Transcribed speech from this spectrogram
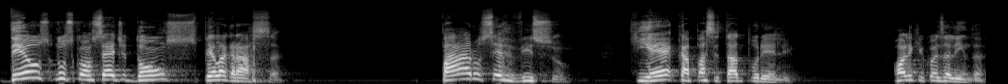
Deus nos concede dons pela graça para o serviço que é capacitado por Ele. Olha que coisa linda.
